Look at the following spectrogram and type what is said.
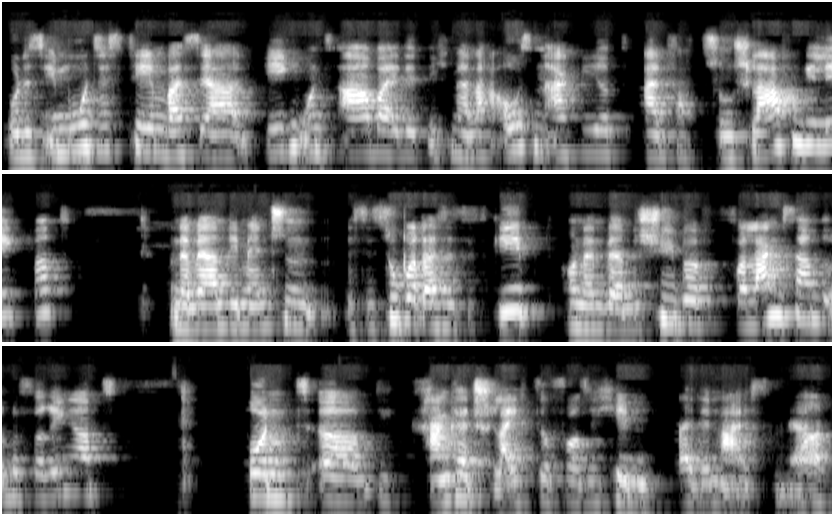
wo das Immunsystem, was ja gegen uns arbeitet, nicht mehr nach außen agiert, einfach zum Schlafen gelegt wird. Und dann werden die Menschen, es ist super, dass es es gibt, und dann werden die Schübe verlangsamt oder verringert. Und äh, die Krankheit schleicht so vor sich hin bei den meisten. Ja,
